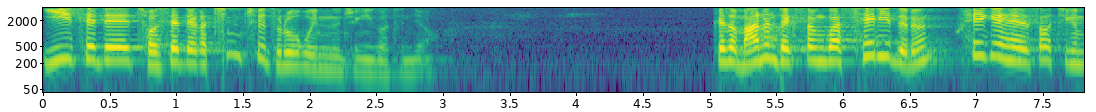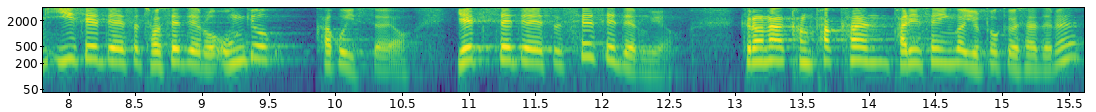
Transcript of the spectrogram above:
이 세대 저 세대가 침투에 들어오고 있는 중이거든요. 그래서 많은 백성과 세리들은 회개해서 지금 이 세대에서 저 세대로 옮겨가고 있어요. 옛 세대에서 새 세대로요. 그러나 강팍한 바리새인과 율법 교사들은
